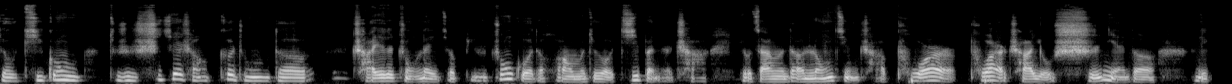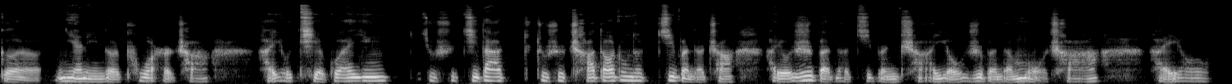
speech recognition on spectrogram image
有提供就是世界上各种的。茶叶的种类，就比如中国的话，我们就有基本的茶，有咱们的龙井茶、普洱普洱茶，有十年的那个年龄的普洱茶，还有铁观音，就是几大就是茶当中的基本的茶，还有日本的基本茶，有日本的抹茶，还有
